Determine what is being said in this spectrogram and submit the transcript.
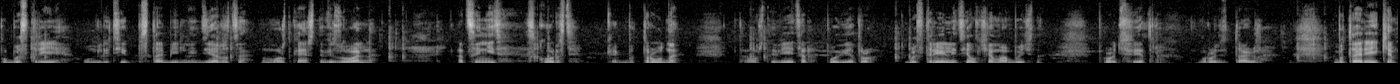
побыстрее. Он летит, стабильнее держится. Но может, конечно, визуально оценить скорость как бы трудно, потому что ветер по ветру быстрее летел, чем обычно. Против ветра вроде так же. Батарейки,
